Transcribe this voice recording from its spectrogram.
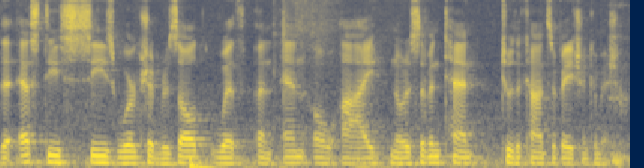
the SDC's work should result with an NOI, notice of intent, to the Conservation Commission.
